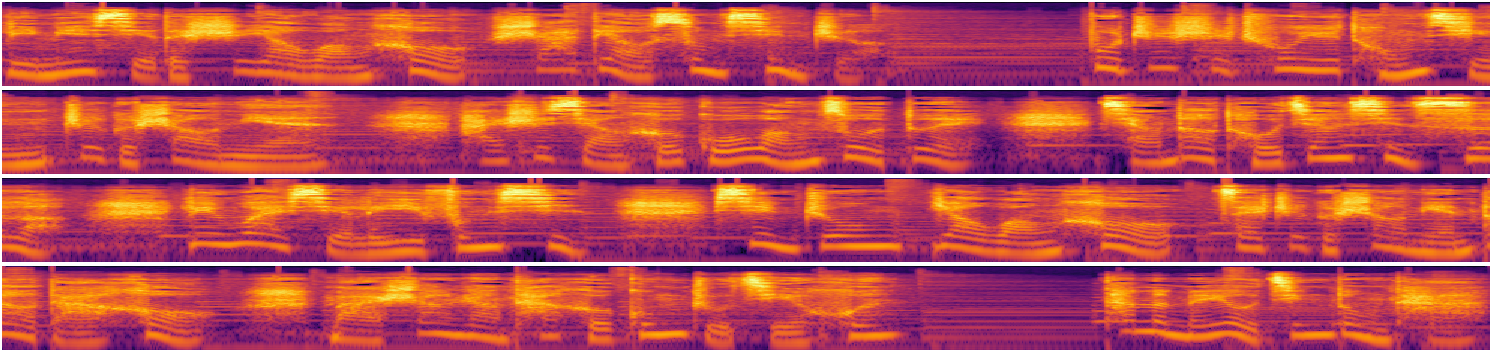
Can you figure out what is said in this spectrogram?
里面写的是要王后杀掉送信者。不知是出于同情这个少年，还是想和国王作对，强盗头将信撕了，另外写了一封信，信中要王后在这个少年到达后，马上让他和公主结婚。他们没有惊动他，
